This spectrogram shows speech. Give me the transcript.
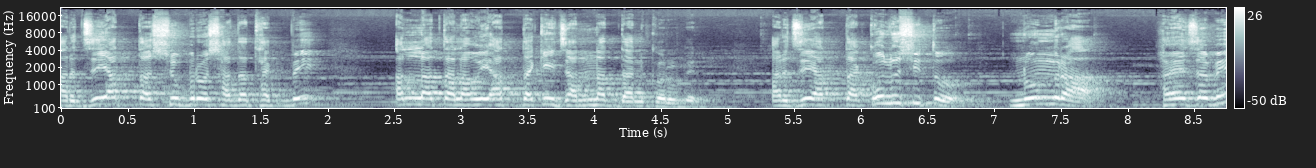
আর যে আত্মা শুভ্র সাদা থাকবে, আল্লাহ তালা ওই আত্মাকেই জান্নাত দান করবেন। আর যে আত্মা কলুষিত, নোংরা হয়ে যাবে,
